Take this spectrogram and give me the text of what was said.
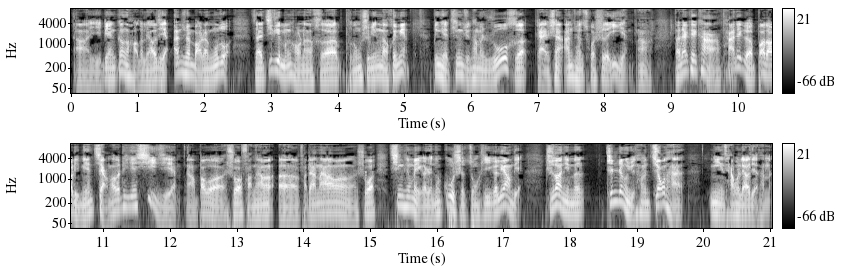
啊，以便更好的了解安全保障工作。在基地门口呢和普通士兵呢会面，并且听取他们如何改善安全措施的意见啊。大家可以看啊，他这个报道里面讲到的这些细节啊，包括说法扎呃法扎拉诺说，倾听每个人的故事总是一个亮点，直到你们真正与他们交谈，你才会了解他们。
